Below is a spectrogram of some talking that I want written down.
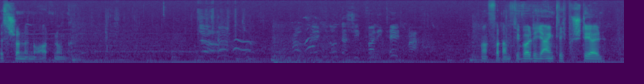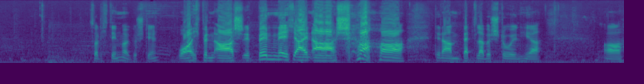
ist schon in Ordnung. Ach verdammt, die wollte ich eigentlich bestehlen. Soll ich den mal bestehlen? Boah, ich bin ein Arsch. Ich bin nicht ein Arsch. Den armen Bettler bestohlen hier. Oh,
